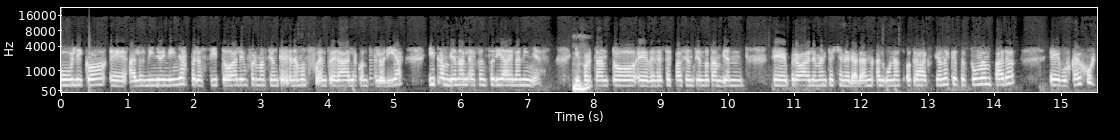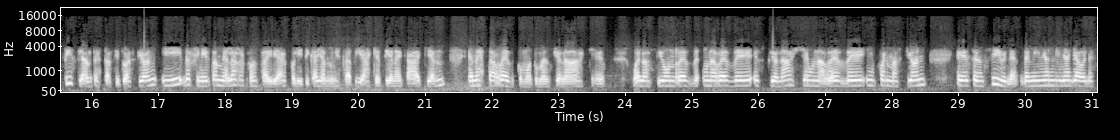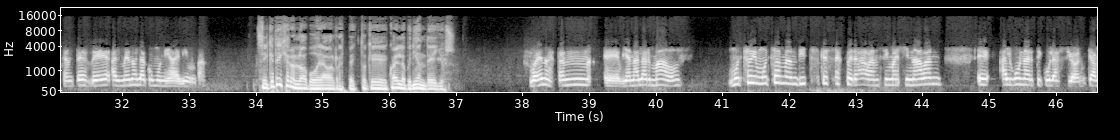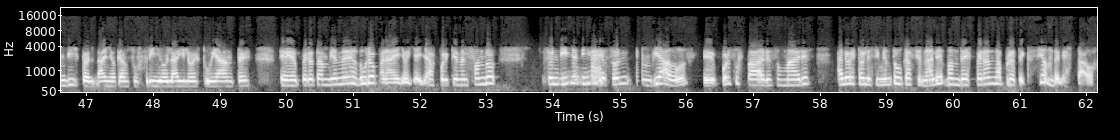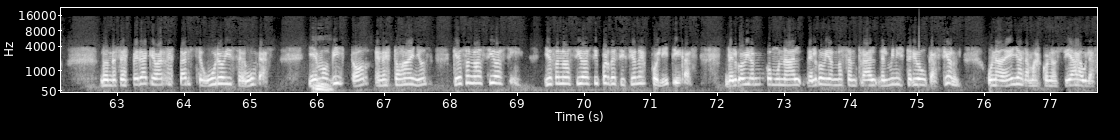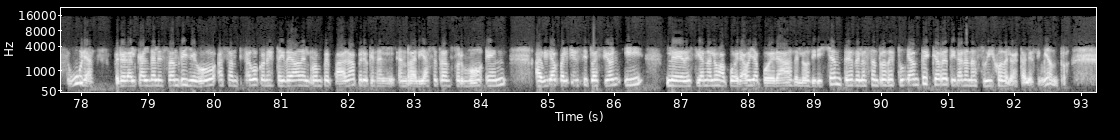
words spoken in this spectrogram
público eh, a los niños y niñas, pero sí toda la información que tenemos fue entregada a la Contraloría y también a la Defensoría de la Niñez. Y uh -huh. por tanto, eh, desde ese espacio entiendo también eh, probablemente generarán algunas otras acciones que se sumen para eh, buscar justicia ante esta situación y definir también las responsabilidades políticas y administrativas que tiene cada quien en esta red, como tú mencionabas, que bueno, ha sido un red de, una red de espionaje, una red de información eh, sensible de niños, niñas y adolescentes de al menos la comunidad de Limba. Sí, ¿qué te dijeron los apoderados al respecto? ¿Qué, ¿Cuál es la opinión de ellos? Bueno, están eh, bien alarmados. Muchos y muchas me han dicho que se esperaban, se imaginaban eh, alguna articulación, que han visto el daño que han sufrido las y los estudiantes, eh, pero también es duro para ellos y ellas, porque en el fondo son niños y niñas que son enviados eh, por sus padres, sus madres, a los establecimientos educacionales donde esperan la protección del Estado, donde se espera que van a estar seguros y seguras. Y hemos visto en estos años que eso no ha sido así. Y eso no ha sido así por decisiones políticas del gobierno comunal, del gobierno central, del Ministerio de Educación. Una de ellas, la más conocida, es Aula Segura, pero el alcalde Alessandri llegó a Santiago con esta idea del rompepaga, pero que en, el, en realidad se transformó en había cualquier situación y le decían a los apoderados y apoderadas de los dirigentes de los centros de estudiantes que retiraran a su hijo de los establecimientos.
